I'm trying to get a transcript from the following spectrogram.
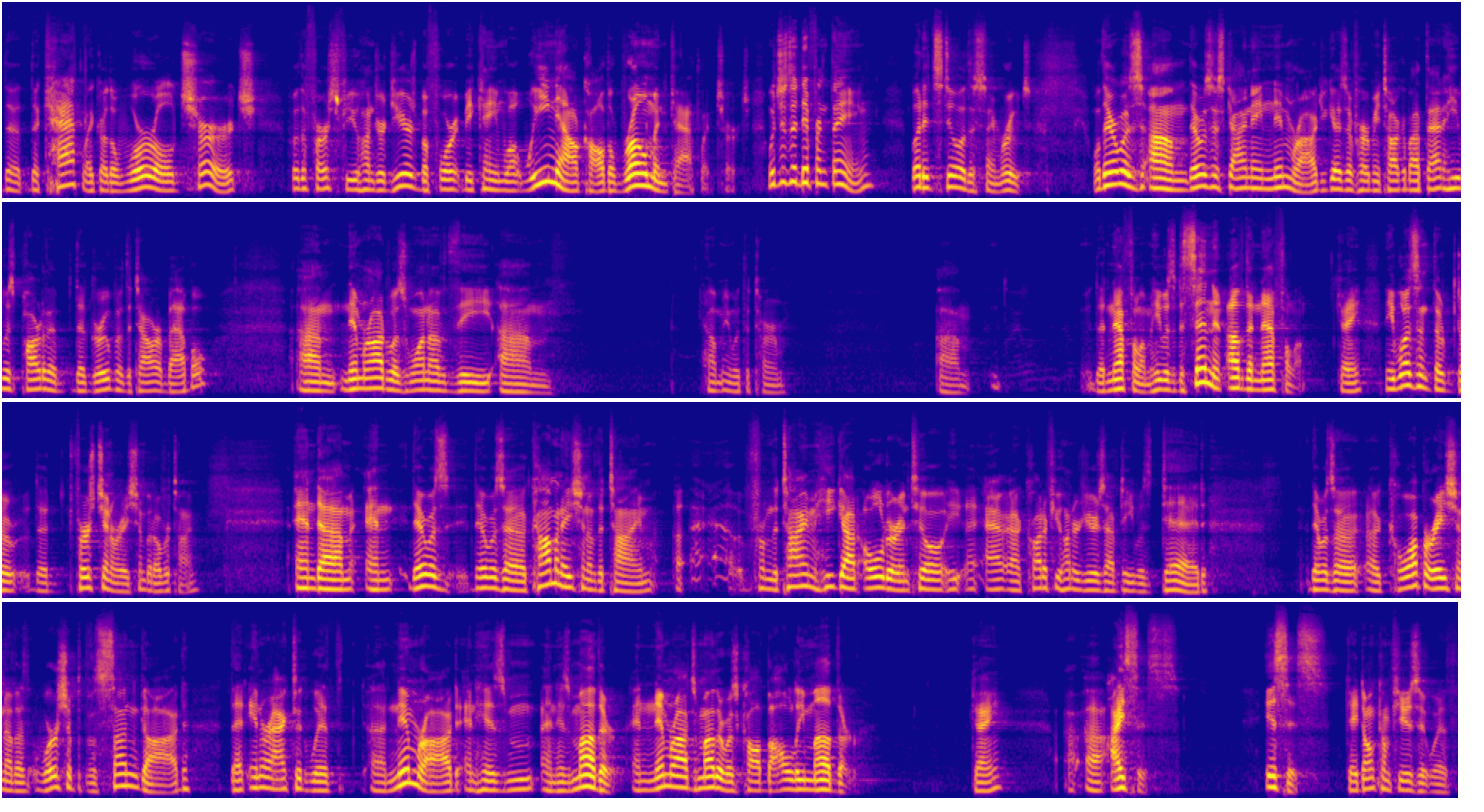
the, the Catholic or the world church for the first few hundred years before it became what we now call the Roman Catholic Church, which is a different thing, but it's still the same roots. Well, there was, um, there was this guy named Nimrod. You guys have heard me talk about that. He was part of the, the group of the Tower of Babel. Um, Nimrod was one of the. Um, help me with the term. Um, the Nephilim. He was a descendant of the Nephilim. Okay, he wasn't the, the, the first generation, but over time. And um, and there was there was a combination of the time uh, from the time he got older until he, uh, uh, quite a few hundred years after he was dead. There was a, a cooperation of a worship of the sun god that interacted with uh, Nimrod and his, and his mother. And Nimrod's mother was called the Holy Mother. Okay? Uh, uh, Isis. Isis. Okay, don't confuse it with,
